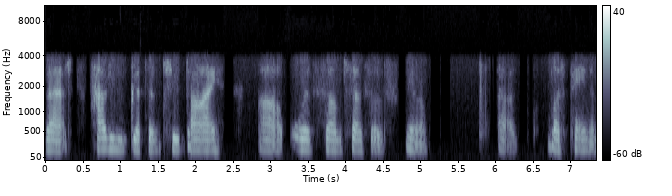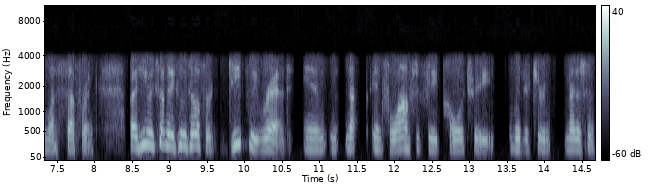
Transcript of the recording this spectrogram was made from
that, how do you get them to die uh, with some sense of you know uh, less pain and less suffering? But he was somebody who was also deeply read in in philosophy, poetry, literature, medicine,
